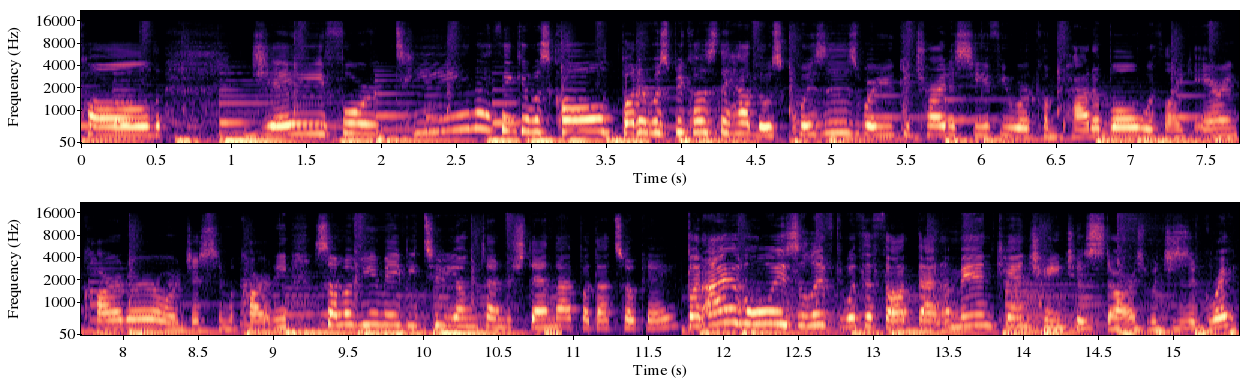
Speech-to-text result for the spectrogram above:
called J14, I think it was called, but it was because they had those quizzes where you could try to see if you were compatible with like Aaron Carter or Jesse McCartney. Some of you may be too young to understand that, but that's okay. But I have always lived with the thought that a man can change his stars, which is a great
